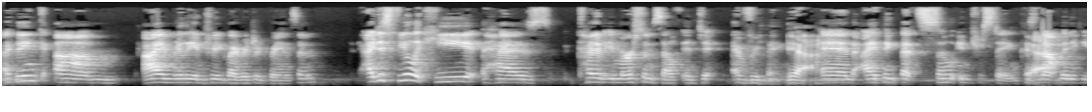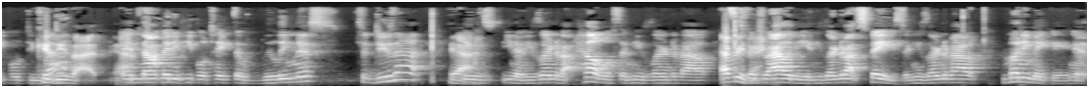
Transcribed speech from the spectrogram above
I think um, I'm really intrigued by Richard Branson. I just feel like he has kind of immersed himself into everything. Yeah, And I think that's so interesting because Yeah. not many people do can that. do that. Yeah, And not many people take the willingness to do that. yeah. He's, you know, he's learned about health and he's learned about everything. spirituality and he's learned about space and he's learned about money making. And,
